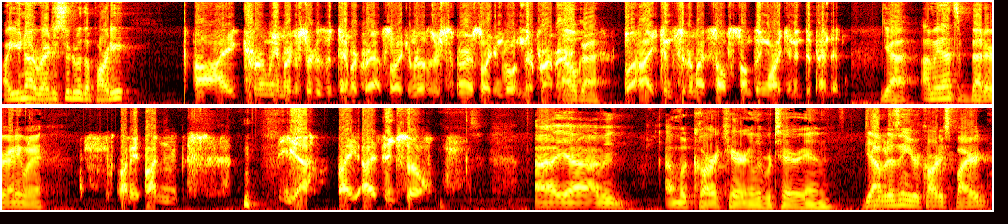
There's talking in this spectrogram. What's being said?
Are you not registered with a party? Uh, I currently am registered as a Democrat, so I can register, so I can vote in their primary. Okay. But I consider myself something like an independent. Yeah, I mean that's better anyway. I mean, I'm. Yeah, I, I think so. Uh, yeah, I mean, I'm a card carrying libertarian. Yeah, but isn't your card expired?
